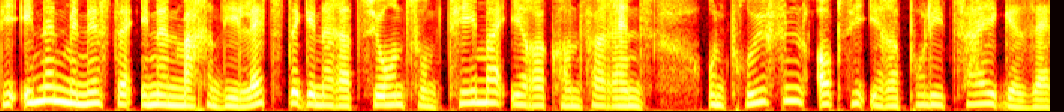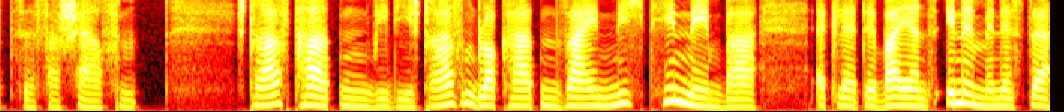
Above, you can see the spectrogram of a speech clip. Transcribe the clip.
Die Innenministerinnen machen die letzte Generation zum Thema ihrer Konferenz und prüfen, ob sie ihre Polizeigesetze verschärfen. Straftaten wie die Straßenblockaden seien nicht hinnehmbar, erklärte Bayerns Innenminister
